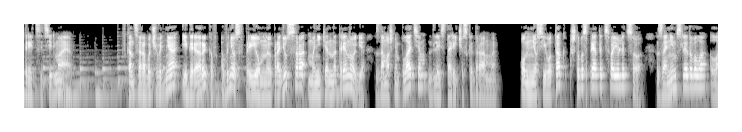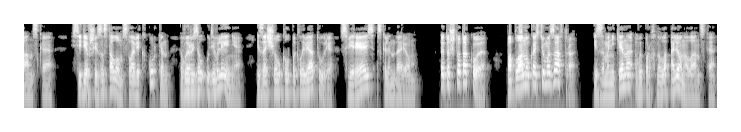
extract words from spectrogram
37. В конце рабочего дня Игорь Арыков внес в приемную продюсера манекен на треноге с домашним платьем для исторической драмы. Он нес его так, чтобы спрятать свое лицо. За ним следовала Ланская. Сидевший за столом Славик Куркин выразил удивление и защелкал по клавиатуре, сверяясь с календарем. «Это что такое? По плану костюмы завтра?» Из-за манекена выпорхнула Алена Ланская,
